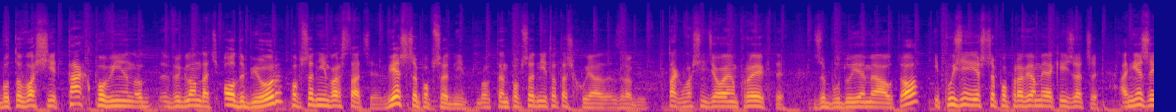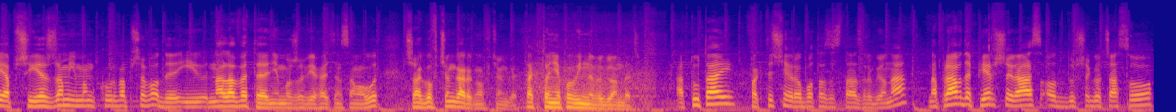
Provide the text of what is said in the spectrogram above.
Bo to właśnie tak powinien od, wyglądać odbiór w poprzednim warsztacie, w jeszcze poprzednim, bo ten poprzedni to też chuja zrobił. Tak właśnie działają projekty, że budujemy auto i później jeszcze poprawiamy jakieś rzeczy, a nie, że ja przyjeżdżam i mam kurwa przewody i na lawetę nie może wjechać ten samochód, trzeba go wciągarką wciągać. Tak to nie powinno wyglądać. A tutaj faktycznie robota została zrobiona. Naprawdę pierwszy raz od dłuższego czasu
